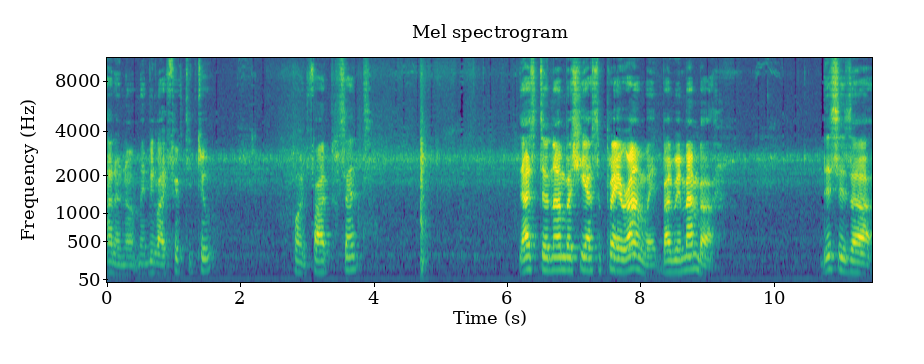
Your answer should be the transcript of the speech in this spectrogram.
I don't know, maybe like 52.5%. That's the number she has to play around with. But remember, this is a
